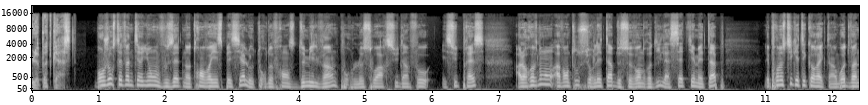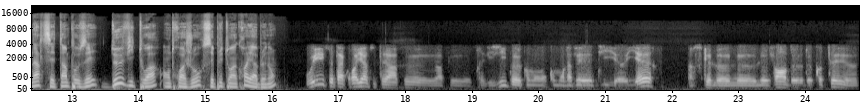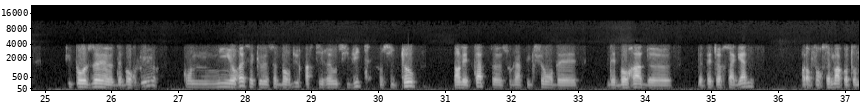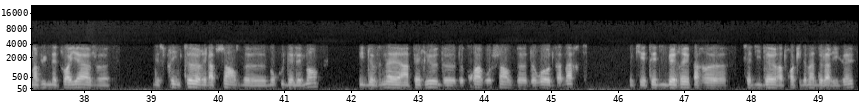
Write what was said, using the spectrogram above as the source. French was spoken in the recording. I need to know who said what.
Speaker 1: le podcast.
Speaker 2: Bonjour Stéphane Thirion, vous êtes notre envoyé spécial au Tour de France 2020 pour Le Soir, Sud Info et Sud Presse. Alors revenons avant tout sur l'étape de ce vendredi, la septième étape. Les pronostics étaient corrects. Hein. Wout van Aert s'est imposé deux victoires en trois jours. C'est plutôt incroyable, non?
Speaker 3: Oui, c'est incroyable. C'était un peu, un peu prévisible, comme on, comme on avait dit euh, hier, parce que le, le, le vent de, de côté euh, supposait euh, des bordures. Qu'on ignorait, c'est que cette bordure partirait aussi vite, aussi tôt dans l'étape euh, sous l'impulsion des, des boras de, Peter Sagan. Alors forcément, quand on a vu le nettoyage euh, des sprinteurs et l'absence de beaucoup d'éléments, il devenait impérieux de, croire aux chances de, Wout van Aert, qui était libéré par euh, ses leaders à 3 km de l'arrivée.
